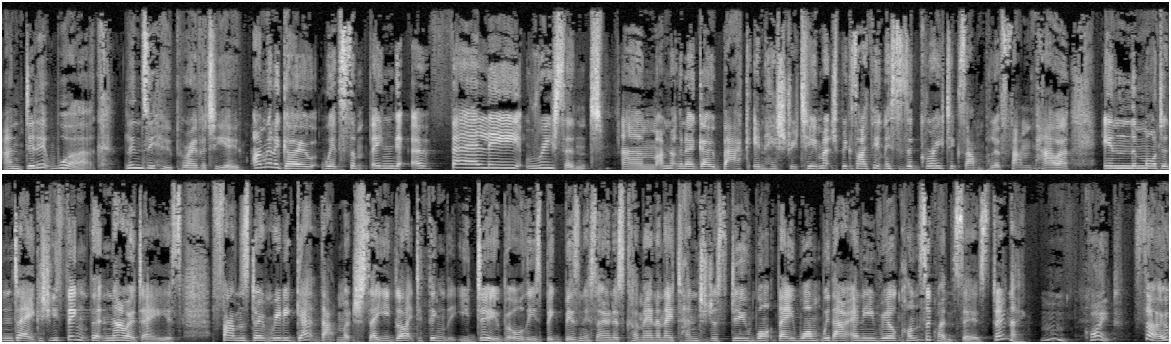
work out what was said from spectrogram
And did it work? Lynsey Hooper, over to you. I'm going to go with something uh, fairly recent. Um, I'm not going to go back in history too much because I think this is a great example of fan power in the modern day. Because you think that nowadays fans don't really get that much say. You'd like to think that you do, but all these big business owners come in and they tend to just do what they want without any real consequences, don't they? Mm, quite. So,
